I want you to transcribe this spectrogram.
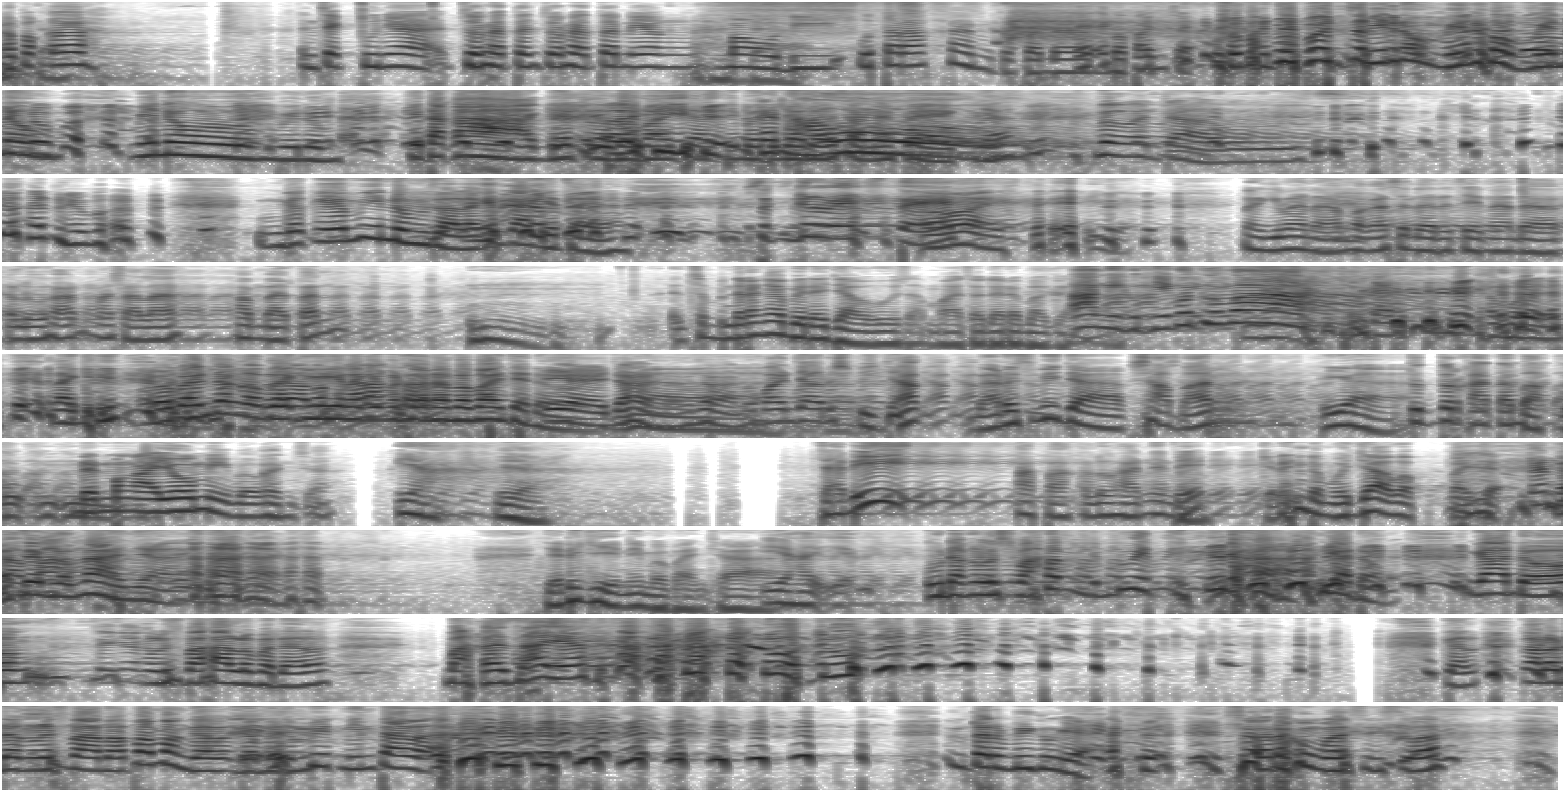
Apakah Encek punya curhatan-curhatan yang mau diutarakan kepada Bapak Panca? Bapak minum, minum, minum, minum, minum. Kita kaget loh Bapak iya. tiba-tiba Kan ada haus. sound efeknya. Bawaan caus. Aneh banget. Enggak kayak minum soalnya kan kaget saya. Seger es teh. Oh, iya. Nah gimana? Apakah saudara Cina ada keluhan masalah hambatan? Sebenarnya nggak beda jauh sama saudara Bagas. Ah ngikut-ngikut lu mah. Boleh. Lagi Bapak Panca nggak boleh lagi lagi persona Bapak Panca dong. Iya, jangan, Nah, jangan. Bapak harus bijak, Harus bijak. sabar, Iya. tutur kata baku. Dan mengayomi Bapak Panca. Iya. Iya. Jadi apa keluhannya, Dek? Kirain udah mau jawab Panca. Kan Kan, saya belum nanya. Jadi gini Mbak Panca. Iya, iya. Udah ngelus paham minjem duit. Enggak, enggak dong. Enggak dong. Saya enggak ngelus paha lo padahal. Paha saya. Waduh. Kalau kalau udah ngelus paha Bapak mah enggak enggak minjem duit minta, Pak. Ntar bingung ya. Seorang mahasiswa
